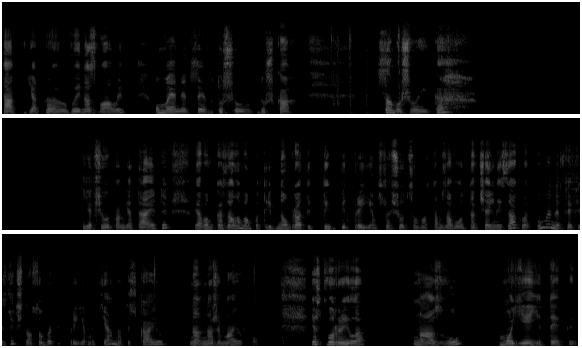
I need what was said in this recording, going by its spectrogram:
так, як е, ви назвали. У мене це в душ, у дужках самошвейка. Якщо ви пам'ятаєте, я вам казала, вам потрібно обрати тип підприємства. Що це у вас там завод, навчальний заклад. У мене це фізична особа-підприємець. Я натискаю, на, нажимаю ФОП. Я створила назву моєї теки.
